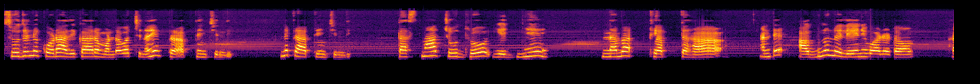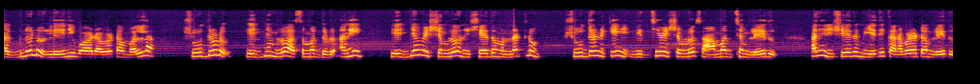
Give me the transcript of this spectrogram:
శూద్రునికి కూడా అధికారం ఉండవచ్చునని ప్రాప్తించింది. అని ప్రాప్తించింది. తస్మాత్ శూద్రో యజ్ఞే నవ క్లప్త అంటే అగ్నులు లేనివాడటం అగ్నులు లేనివాడవటం వల్ల శూద్రుడు యజ్ఞంలో అసమర్థుడు అని యజ్ఞం విషయంలో నిషేధం ఉన్నట్లు శూద్రునికి విద్య విషయంలో సామర్థ్యం లేదు అని నిషేధం ఏది కనబడటం లేదు.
